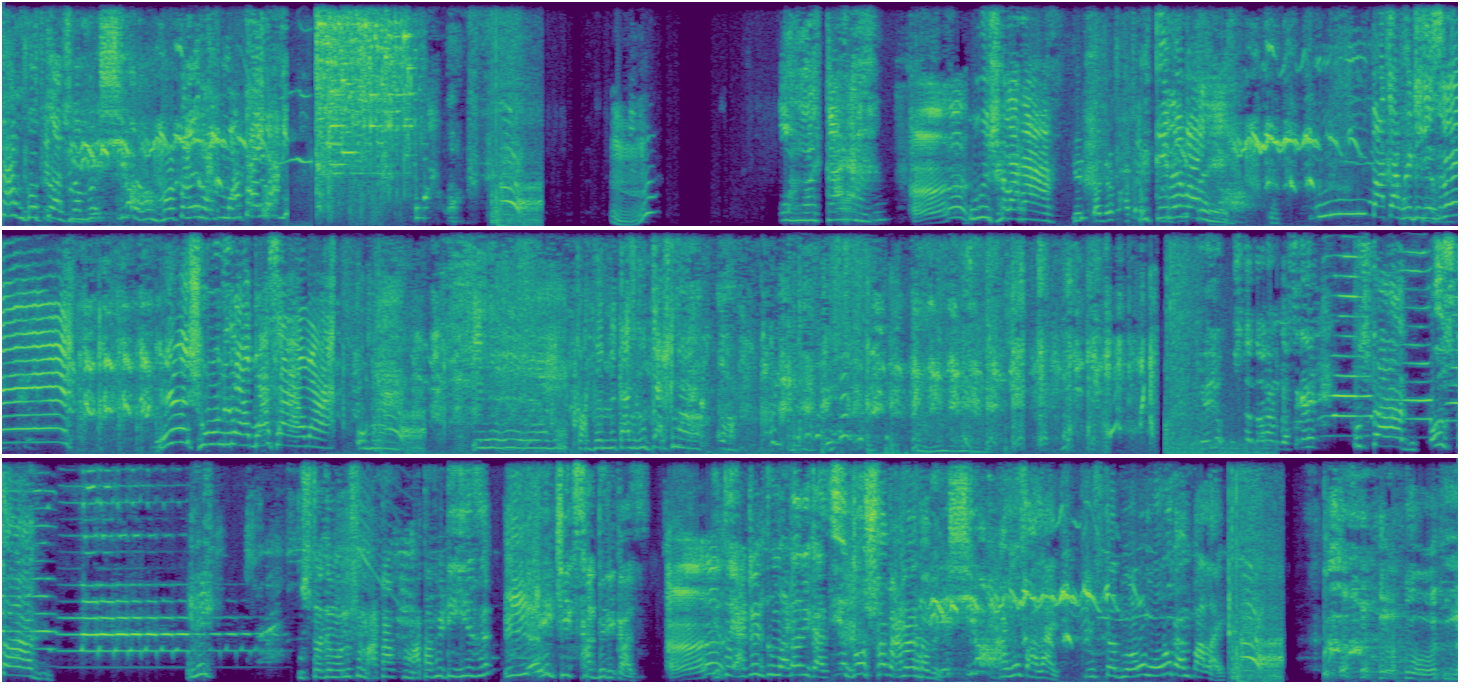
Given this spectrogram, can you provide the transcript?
কাজ করতে আসলাম মাথায় রাখ মাথায় রাখ। কারা? ওই শালারা? কেনে মারে? মাথা ফেটে গেছে রে। এ সমুদ্র বাসা আমার। ও কাজ কাজ করতে আসলা। উস্তাদ ধরান কাছে কেন উস্তাদ উস্তাদ। উস্তাদের মনে হচ্ছে মাথা মাথা ফেটে গিয়েছে। এই ঠিক সাতবেরি কাজ। অ্যাটেন্ড টু মার্ডারই কাজ। এ দোষ সব আমার হবে। আমি পালাই। উস্তাদ মরো মরো কাম পালাই।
